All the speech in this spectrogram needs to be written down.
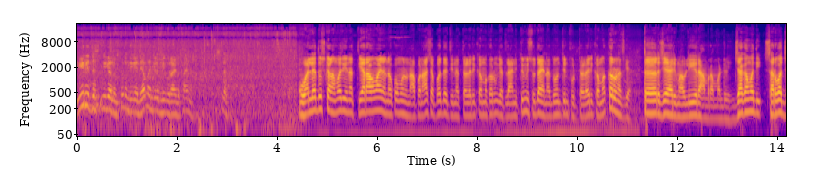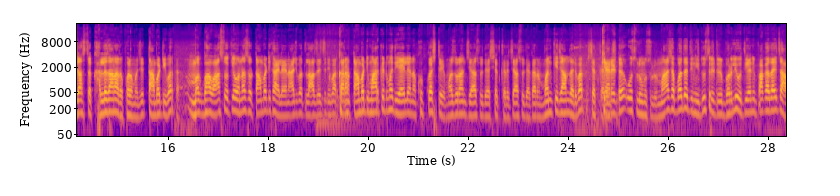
इरीतच निघालो कुठून निघाली आपण तिकडे निघू राहिलो काय ना. दिसलं का? वल्ल्या दुष्काळामध्ये ना तेरावा महिना नको म्हणून आपण अशा पद्धतीनं तळ रिकामं करून घेतलं आणि तुम्ही सुद्धा आहे ना दोन तीन फूट तळ रिकामं करूनच घ्या. तर जय हरी माऊली राम राम मंडळी. जगामध्ये सर्वात जास्त खाल्लं जाणारं फळ म्हणजे टांबाटी बरं का. मग भाव असो किंवा नसो टांबाटी खायला आहे ना अजिबात लाजायचं नाही बरं. कारण टांबाटी मार्केटमध्ये यायला ना खूप कष्ट आहे. मजुरांची असू द्या शेतकऱ्याची असू द्या कारण मनकी जाम झाली बरं का शेतकरी कॅरेट उचलून उचलून. मग अशा पद्धतीने दुसरी ट्रिप भरली होती आणि पाका जायचा हा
